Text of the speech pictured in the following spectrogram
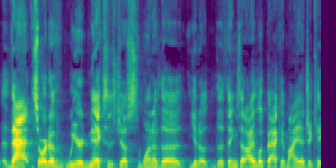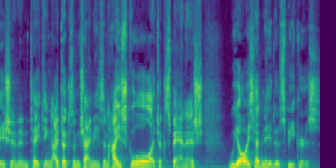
that sort of weird mix is just one of the you know the things that I look back at my education and taking. I took some Chinese in high school. I took Spanish. We always had native speakers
